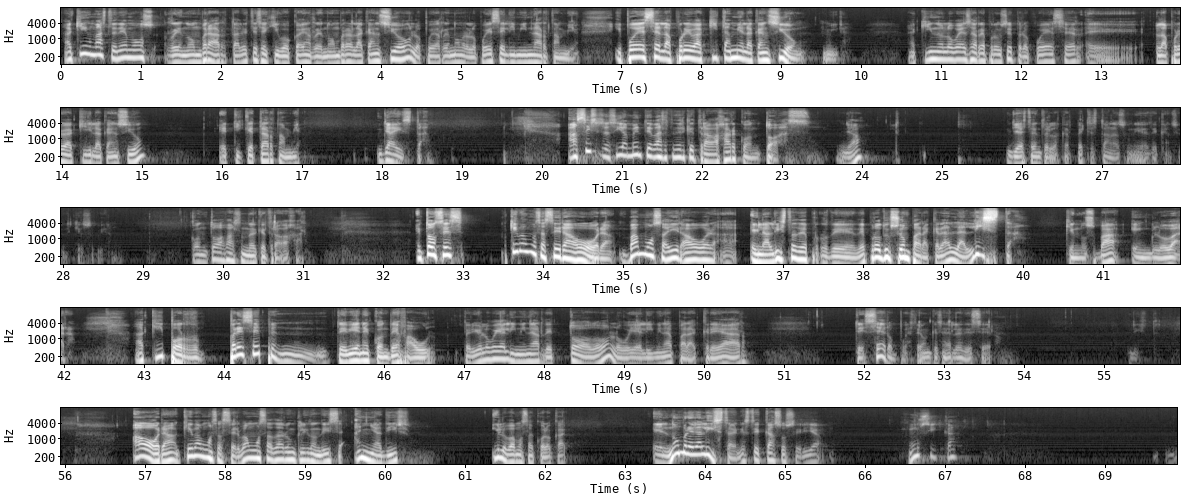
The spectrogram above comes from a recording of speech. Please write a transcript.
Aquí más tenemos renombrar, tal vez te has equivocado en renombrar la canción, lo puedes renombrar, lo puedes eliminar también. Y puede ser la prueba aquí también la canción, mira. Aquí no lo voy a hacer reproducir, pero puede ser eh, la prueba aquí, la canción, etiquetar también. Ya está. Así sucesivamente vas a tener que trabajar con todas. ¿Ya? Ya está entre las carpetas, están las unidades de canciones que subir. Con todas vas a tener que trabajar. Entonces, ¿qué vamos a hacer ahora? Vamos a ir ahora en la lista de, de producción para crear la lista que nos va a englobar. Aquí por Precept te viene con default, pero yo lo voy a eliminar de todo, lo voy a eliminar para crear de cero, pues tengo que tenerle de cero. Listo. Ahora, ¿qué vamos a hacer? Vamos a dar un clic donde dice añadir y lo vamos a colocar. El nombre de la lista, en este caso sería música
